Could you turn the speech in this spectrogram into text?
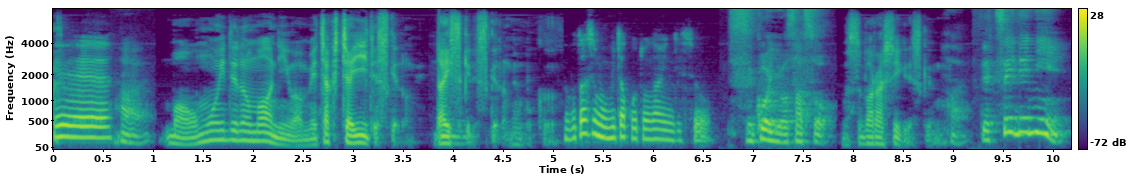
へえ。はまあ、思い出のマーニーはめちゃくちゃいいですけどね。大好きですけどね、僕。私も見たことないんですよ。すごい良さそ素晴らしいですけどねう。。はい。で、ついでに、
